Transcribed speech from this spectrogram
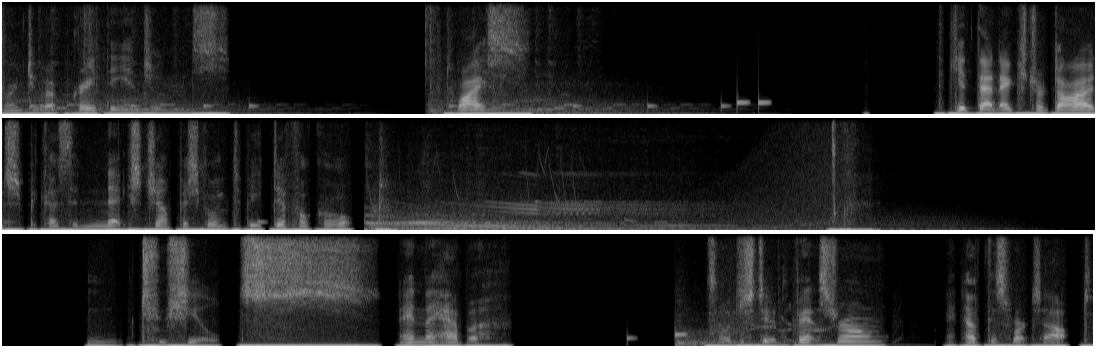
Going to upgrade the engines. Twice. To get that extra dodge, because the next jump is going to be difficult. two shields. And they have a... So I'll just do a defense drone and hope this works out.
